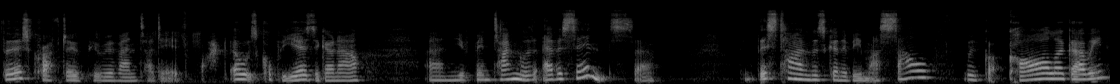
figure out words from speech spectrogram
first craft Craftopia event I did back, oh, it's a couple of years ago now, and you've been tangled ever since. So I think this time there's going to be myself. We've got Carla going.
